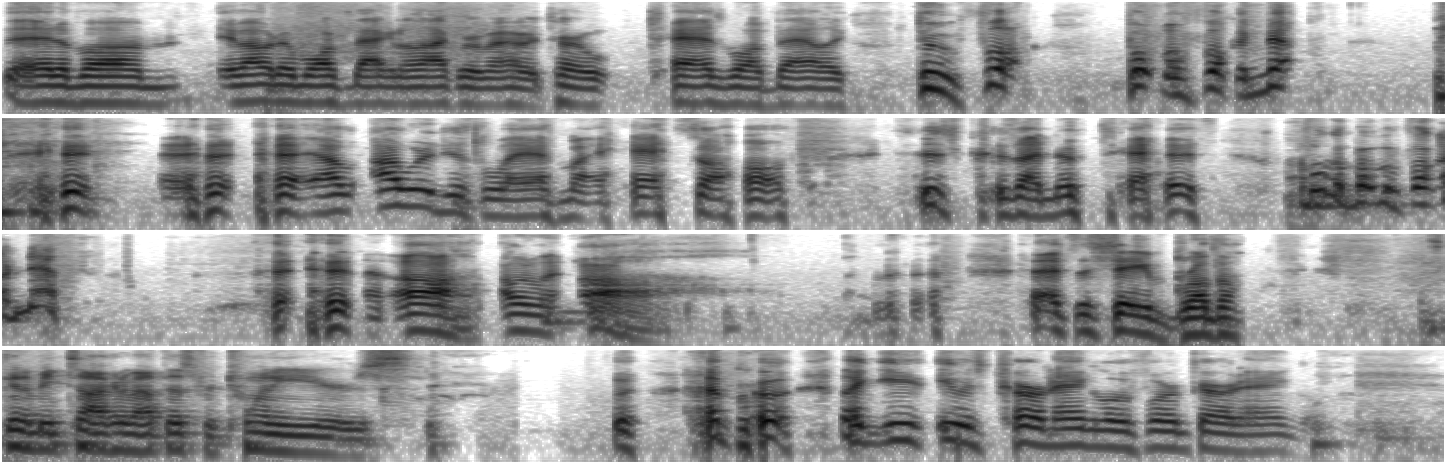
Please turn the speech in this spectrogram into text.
that if um if I would have walked back in the locker room, I heard Tur- Taz walk back like, dude, fuck, put my fucking neck. I, I would have just laughed my ass off. just because I know Taz. I fucking broke my fucking neck. oh, I would have went, oh. That's a shame, brother. He's going to be talking about this for 20 years. like he, he was Kurt Angle before Kurt Angle.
